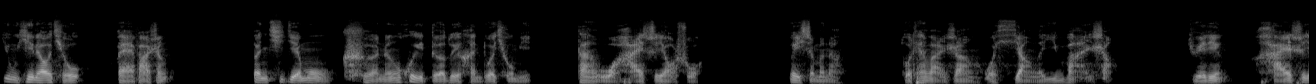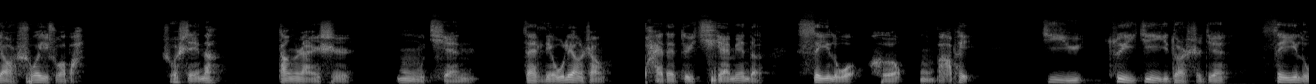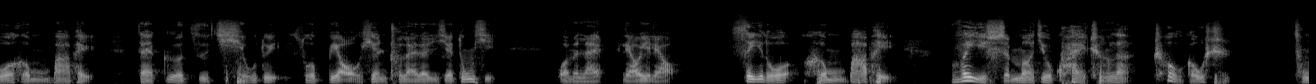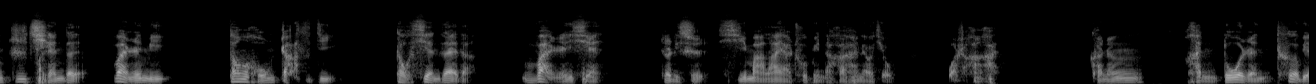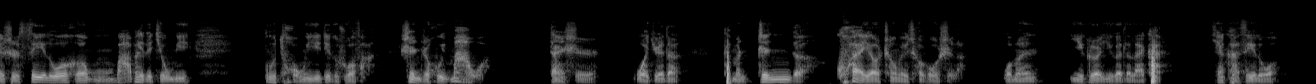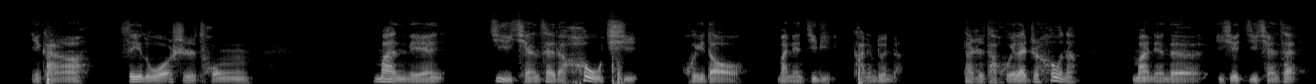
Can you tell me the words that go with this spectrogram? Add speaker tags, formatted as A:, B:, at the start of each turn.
A: 用心聊球，为爱发声。本期节目可能会得罪很多球迷，但我还是要说，为什么呢？昨天晚上我想了一晚上，决定还是要说一说吧。说谁呢？当然是目前在流量上排在最前面的 C 罗和姆巴佩。基于最近一段时间，C 罗和姆巴佩。在各自球队所表现出来的一些东西，我们来聊一聊。C 罗和姆巴佩为什么就快成了臭狗屎？从之前的万人迷、当红炸子鸡，到现在的万人嫌。这里是喜马拉雅出品的《憨憨聊球》，我是憨憨。可能很多人，特别是 C 罗和姆巴佩的球迷，不同意这个说法，甚至会骂我。但是我觉得他们真的快要成为臭狗屎了。我们一个一个的来看，先看 C 罗。你看啊，C 罗是从曼联季前赛的后期回到曼联基地卡林顿的，但是他回来之后呢，曼联的一些季前赛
